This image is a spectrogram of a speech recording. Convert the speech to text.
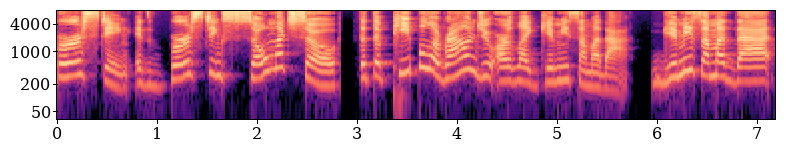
bursting. It's bursting so much so that the people around you are like, give me some of that. Give me some of that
